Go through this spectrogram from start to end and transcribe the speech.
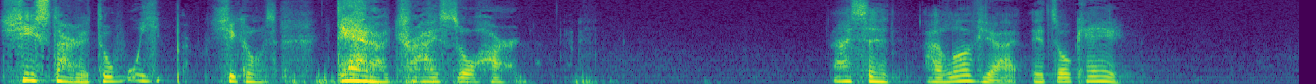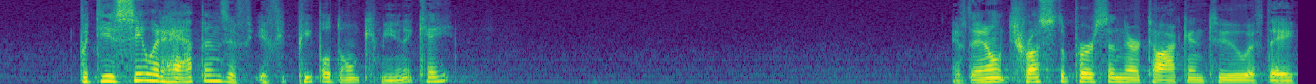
She started to weep. She goes, Dad, I try so hard. I said, I love you. It's okay. But do you see what happens if, if people don't communicate? If they don't trust the person they're talking to, if they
